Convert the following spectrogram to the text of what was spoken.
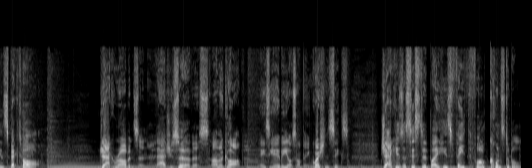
Inspector. Jack Robinson, at your service. I'm a cop, ACAB or something. Question 6. Jack is assisted by his faithful constable.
